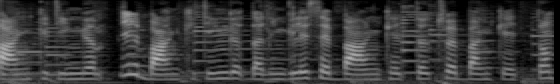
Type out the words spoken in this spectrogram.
banqueting. Il banqueting, dall'inglese banquet, cioè banchetto,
